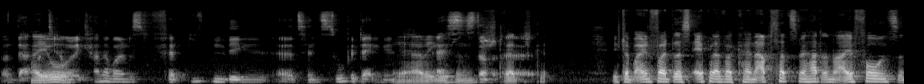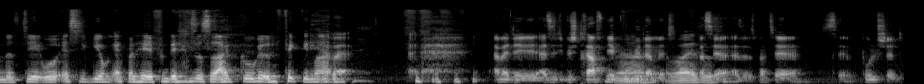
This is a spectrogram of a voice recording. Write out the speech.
und, da, Ah, und die. Amerikaner wollen das verbieten wegen äh, Zensurbedenken. Ja, wegen Es diesem ist doch, Streitigkeit. Ich glaube einfach, dass Apple einfach keinen Absatz mehr hat an iPhones und dass die US-Regierung Apple hilft, denen sie sagt, Google, fick die Äh, mal. aber aber die, also die bestrafen ja Ja, Google damit. Was ja, also das macht ja, das ist ja Bullshit.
